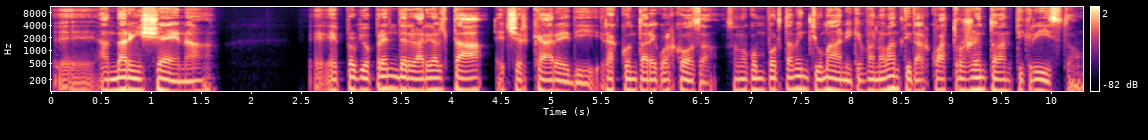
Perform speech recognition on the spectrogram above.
eh, andare in scena e proprio prendere la realtà e cercare di raccontare qualcosa. Sono comportamenti umani che vanno avanti dal 400 a.C. Cioè,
